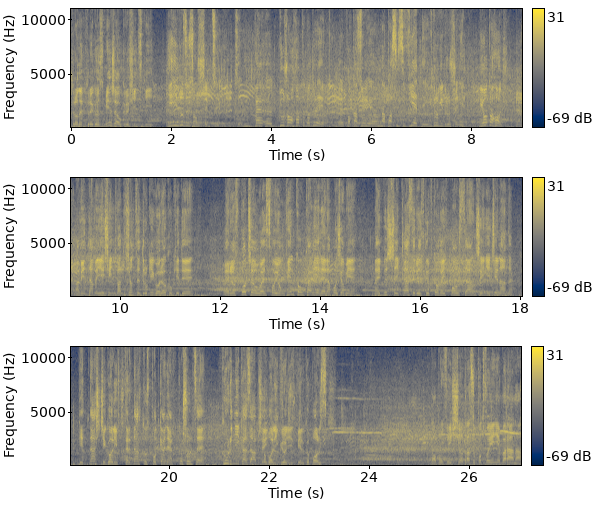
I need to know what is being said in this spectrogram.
stronę którego zmierzał Grosicki. Jedni drudzy są szybcy. Pe, e, dużo ochoty do gry e, pokazują napastnicy w jednej i w drugiej drużynie. I o to chodzi. Pamiętamy jesień 2002 roku, kiedy rozpoczął swoją wielką karierę na poziomie najwyższej klasy rozgrywkowej w Polsce Andrzej Niedzielan. 15 goli w 14 spotkaniach w koszulce Górnika Zabrze i Boli Grodzisk Wielkopolski. Dobre wyjście, od razu podwojenie Barana.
